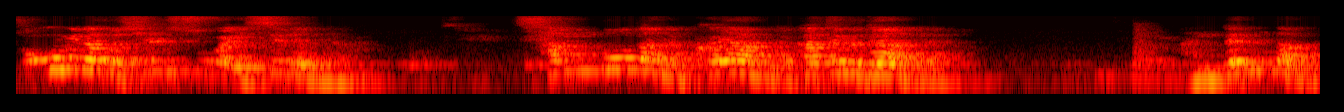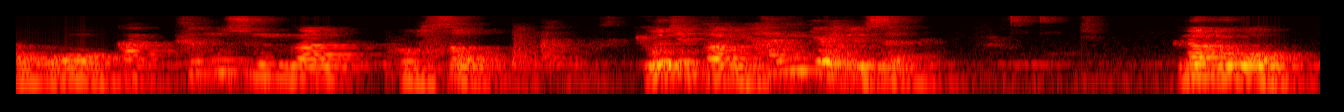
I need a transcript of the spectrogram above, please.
조금이라도 실수가 있으려면 3보다는 커야 합니다. 같으면 돼야 안 돼? 안 된다고. 같은 순간 없어. 교집합이 한 개도 있어야 돼. 그 다음 요거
